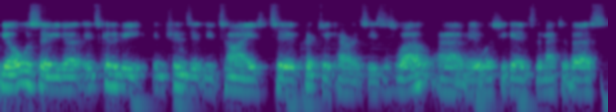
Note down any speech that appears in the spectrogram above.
yeah, also, you know, it's going to be intrinsically tied to cryptocurrencies as well. Um, you know, once you get into the metaverse,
